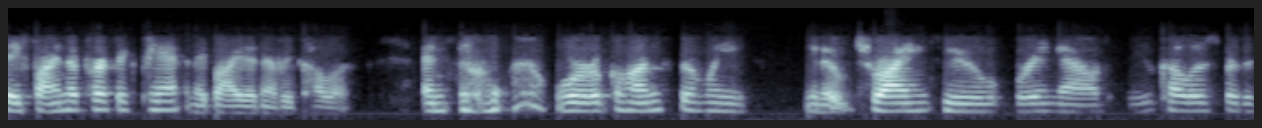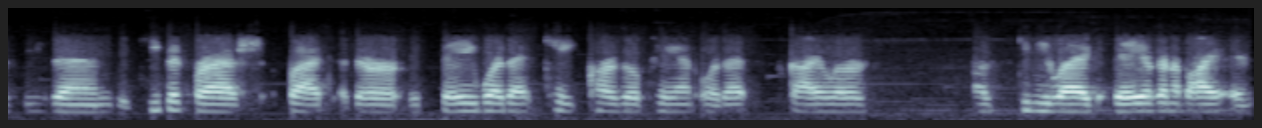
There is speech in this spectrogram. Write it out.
they find the perfect pant and they buy it in every color. And so we're constantly, you know, trying to bring out new colors for the season to keep it fresh. But they're, if they wear that Kate cargo pant or that Skylar uh, skinny leg, they are going to buy it in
